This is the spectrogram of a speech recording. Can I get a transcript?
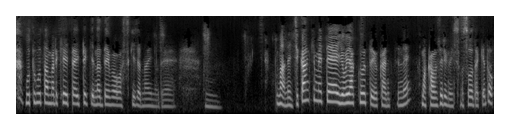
もともとあんまり携帯的な電話は好きじゃないので、うん。まあね、時間決めて予約という感じでね、まあカウンセリングにしてもそうだけど、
